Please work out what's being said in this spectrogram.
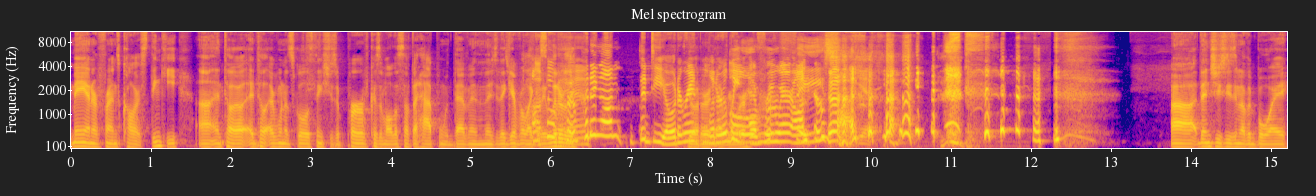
Mei and her friends call her Stinky uh, and tell and everyone at school thinks she's a perv because of all the stuff that happened with Devon. And they, they give her like they also, literally her putting on the deodorant, Deodorant literally everywhere. everywhere, on her face. body. Uh, then she sees another boy,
